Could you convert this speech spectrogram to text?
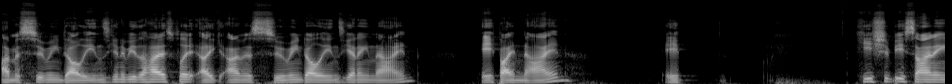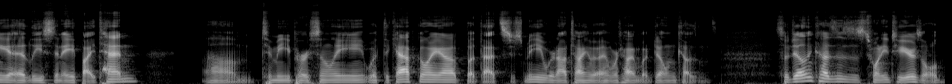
I'm assuming Dahlin's going to be the highest play. Like I'm assuming Dahlin's getting nine, eight by nine, eight he should be signing at least an 8 by 10 um, to me personally with the cap going up, but that's just me. We're not talking about him. We're talking about Dylan Cozens. So Dylan Cozens is 22 years old.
